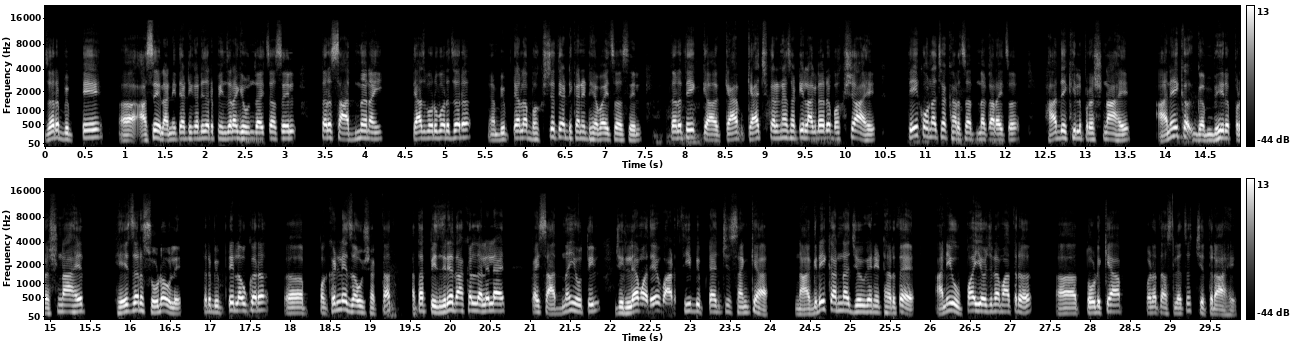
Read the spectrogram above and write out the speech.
जर बिबटे असेल आणि त्या ठिकाणी जर पिंजरा घेऊन जायचं असेल तर साधनं नाही. त्याचबरोबर जर बिबट्याला भक्ष्य त्या ठिकाणी ठेवायचं असेल तर ते कॅच करण्यासाठी लागणारं भक्ष्य आहे ते कोणाच्या खर्चात न करायचं? हा देखील प्रश्न आहे. अनेक गंभीर प्रश्न आहेत. हे जर सोडवले तर बिबटे लवकर पकडले जाऊ शकतात. आता पिंजरे दाखल झालेले आहेत. काही साधनही होतील. जिल्ह्यामध्ये वाढती बिबट्यांची संख्या नागरिकांना जीवघेणी ठरते आणि उपाययोजना मात्र तोडक्या पडत असल्याचं चित्र आहे.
